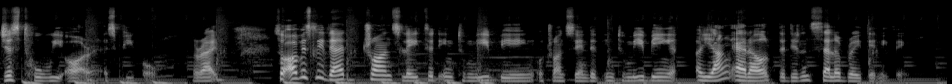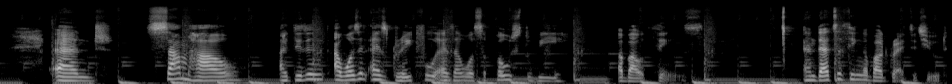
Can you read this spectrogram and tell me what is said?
just who we are as people, right? So obviously that translated into me being or transcended into me being a young adult that didn't celebrate anything. And somehow I didn't I wasn't as grateful as I was supposed to be about things. And that's the thing about gratitude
